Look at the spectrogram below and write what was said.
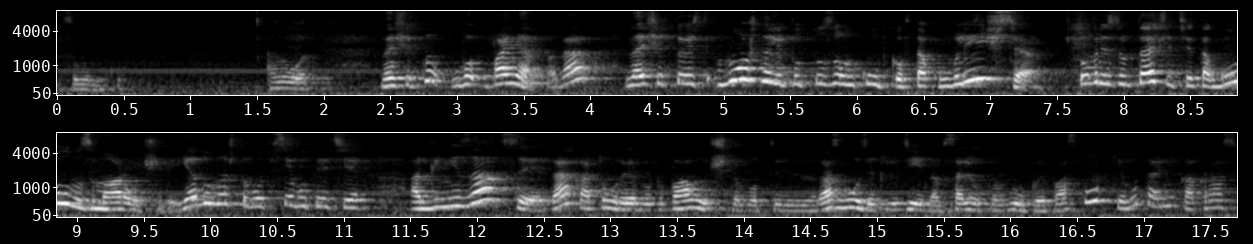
соционику. Вот. Значит, ну, понятно, да? Значит, то есть можно ли под тузом кубков так увлечься, что в результате тебе так голову заморочили? Я думаю, что вот все вот эти организации, да, которые благополучно вот разводят людей на абсолютно глупые поступки, вот они как раз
